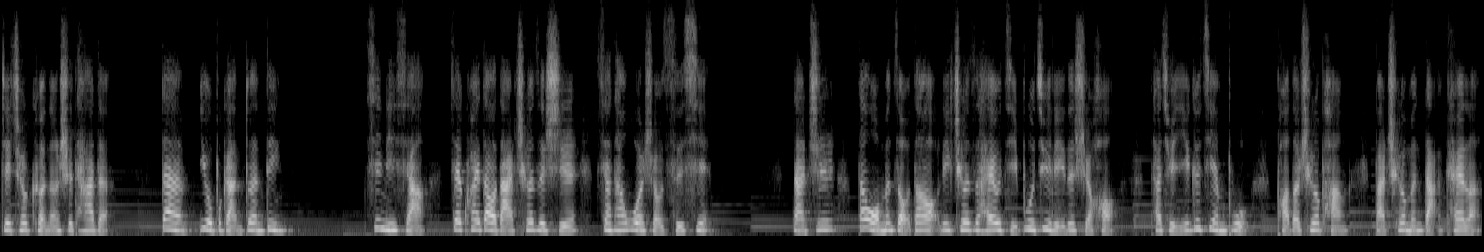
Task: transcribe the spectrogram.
这车可能是他的，但又不敢断定。心里想在快到达车子时向他握手辞谢。哪知当我们走到离车子还有几步距离的时候，他却一个箭步跑到车旁，把车门打开了。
